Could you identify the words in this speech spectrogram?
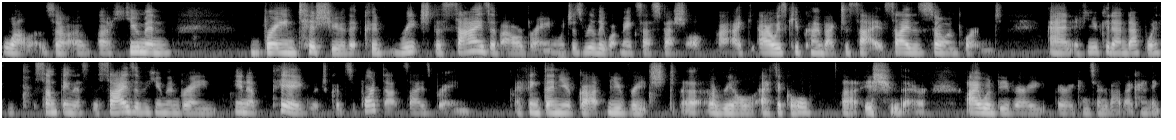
well, so a, a human brain tissue that could reach the size of our brain, which is really what makes us special. I, I, always keep coming back to size. Size is so important. And if you could end up with something that's the size of a human brain in a pig, which could support that size brain, I think then you've got you've reached a, a real ethical uh, issue there. I would be very very concerned about that kind of thing.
